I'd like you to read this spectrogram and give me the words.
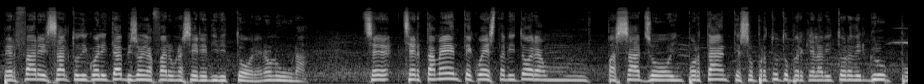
per fare il salto di qualità bisogna fare una serie di vittorie, non una. Certamente questa vittoria è un passaggio importante soprattutto perché è la vittoria del gruppo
